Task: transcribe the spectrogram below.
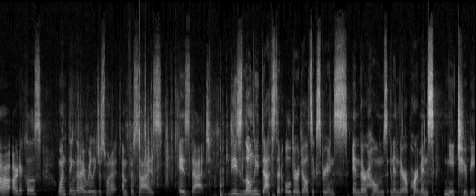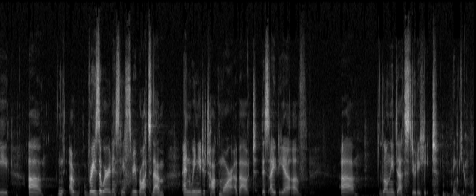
uh, articles, one thing that I really just want to emphasize is that these lonely deaths that older adults experience in their homes and in their apartments need to be, uh, raised awareness needs to be brought to them, and we need to talk more about this idea of uh, lonely deaths due to heat. Thank you.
